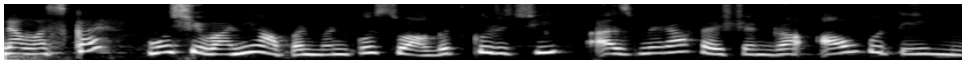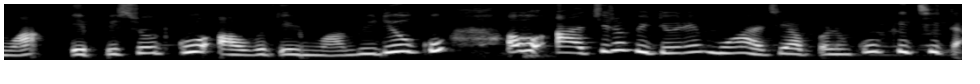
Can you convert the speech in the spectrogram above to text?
नमस्कार હું શિવાની ଆପଣମାନଙ୍କୁ ସ୍ୱାଗତ କରୁଛି ଆଜମେରା ଫ୍ୟାସନ୍ର ଆଉ ଗୋଟିଏ ନୂଆ ଏପିସୋଡ଼କୁ ଆଉ ଗୋଟିଏ ନୂଆ ଭିଡ଼ିଓକୁ ଆଉ ଆଜିର ଭିଡ଼ିଓରେ ମୁଁ ଆଜି ଆପଣଙ୍କୁ କିଛିଟା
